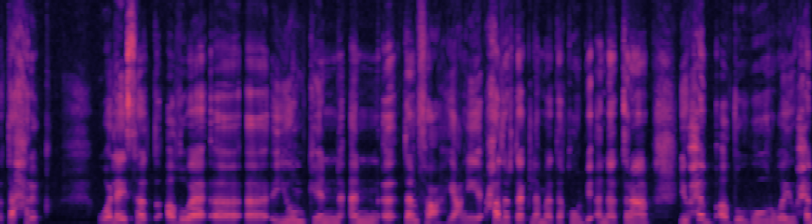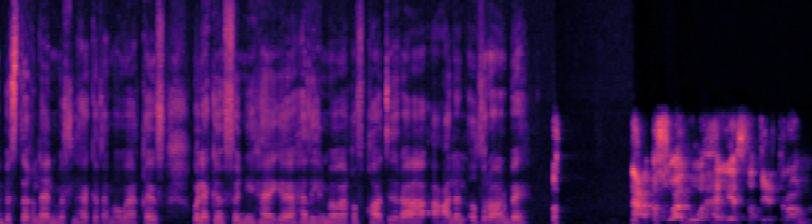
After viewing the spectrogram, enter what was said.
تحرق وليست أضواء آه، آه، يمكن أن تنفع. يعني حضرتك لما تقول بأن ترامب يحب الظهور ويحب استغلال مثل هكذا مواقف ولكن في النهاية هذه المواقف قادرة على الإضرار به. نعم السؤال هو هل يستطيع ترامب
